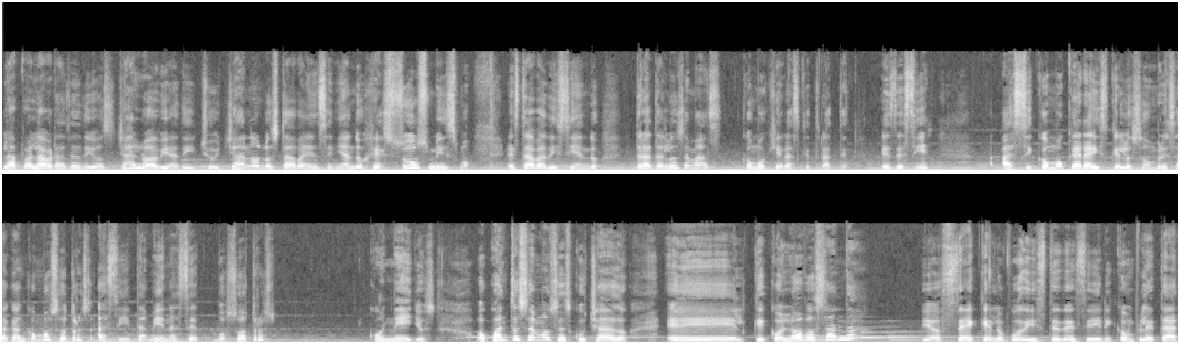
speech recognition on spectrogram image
la palabra de Dios ya lo había dicho, ya nos lo estaba enseñando. Jesús mismo estaba diciendo, trata a los demás como quieras que traten. Es decir, así como queréis que los hombres hagan con vosotros, así también haced vosotros con ellos. ¿O cuántos hemos escuchado el que con lobos anda? Yo sé que lo pudiste decir y completar.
